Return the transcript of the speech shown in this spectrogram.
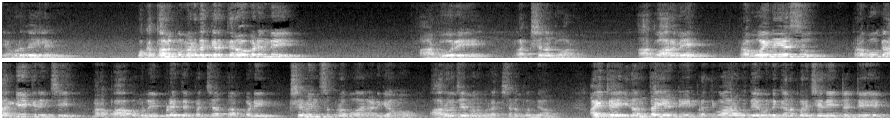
ఎవడు వేయలేడు? ఒక తలుపు మన దగ్గర తెరవబడింది. ఆ డోరే రక్షణ ద్వారం. ఆ ద్వారమే ప్రభు అయిన యేసు ప్రభువుగా అంగీకరించి మన పాపములు ఎప్పుడైతే పశ్చాత్తాపడి క్షమించు ప్రభు అని అడిగామో ఆ రోజే మనం రక్షణ పొందాము అయితే ఇదంతా ఏంటి? ప్రతి వారము దేవుణ్ణి గణపరిచేది ఏంటంటే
